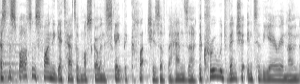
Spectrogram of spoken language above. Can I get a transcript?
As the Spartans finally get out of Moscow and escape the clutches of the Hansa, the crew would venture into the area known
